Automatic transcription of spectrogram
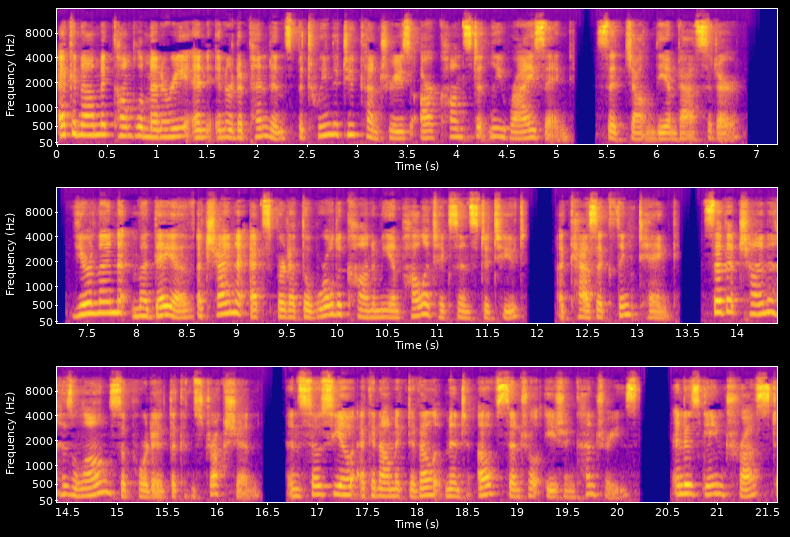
Economic complementary and interdependence between the two countries are constantly rising, said Zhang, the ambassador. Yerlan Madeyev, a China expert at the World Economy and Politics Institute, a Kazakh think tank, said that China has long supported the construction and socio-economic development of Central Asian countries and has gained trust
